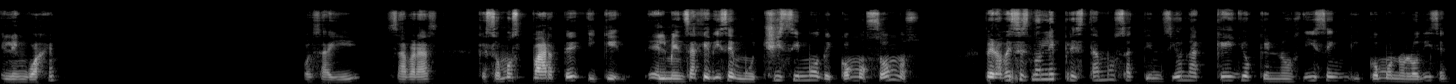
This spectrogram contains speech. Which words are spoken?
el lenguaje, pues ahí sabrás que somos parte y que el mensaje dice muchísimo de cómo somos. Pero a veces no le prestamos atención a aquello que nos dicen y cómo nos lo dicen,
